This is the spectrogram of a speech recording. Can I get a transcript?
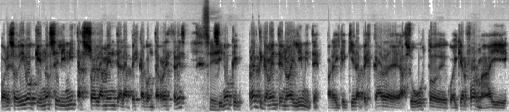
por eso digo que no se limita solamente a la pesca con terrestres, sino que prácticamente no hay límite para el que quiera pescar a su gusto de cualquier forma. Hay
